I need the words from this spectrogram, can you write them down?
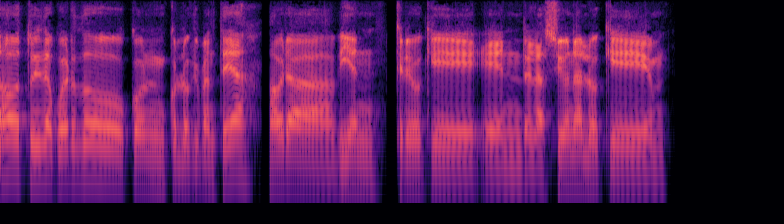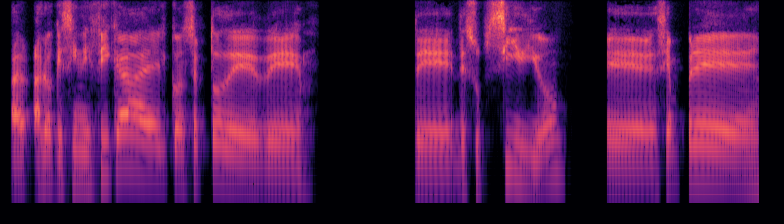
No, estoy de acuerdo con, lo que plantea. Ahora bien, creo que en relación a lo que a, lo que significa el concepto de, de, subsidio, eh, siempre,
